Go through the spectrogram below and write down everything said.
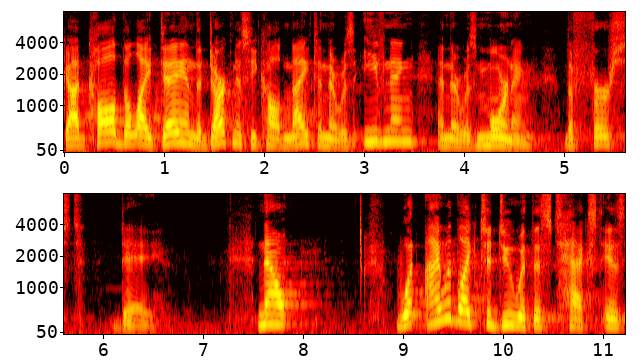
God called the light day, and the darkness he called night, and there was evening and there was morning, the first day. Now, what I would like to do with this text is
